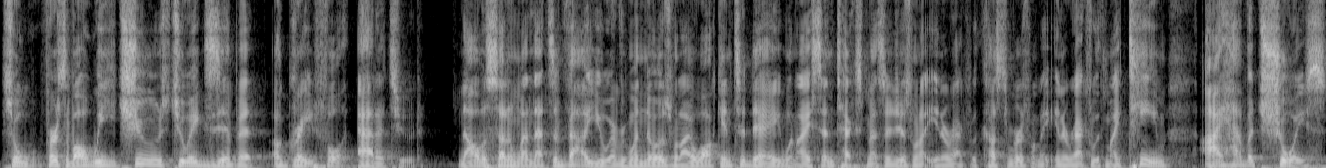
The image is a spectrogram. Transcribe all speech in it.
So, first of all, we choose to exhibit a grateful attitude. Now, all of a sudden, when that's a value, everyone knows when I walk in today, when I send text messages, when I interact with customers, when I interact with my team, I have a choice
